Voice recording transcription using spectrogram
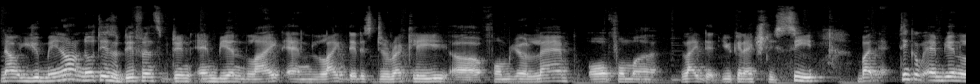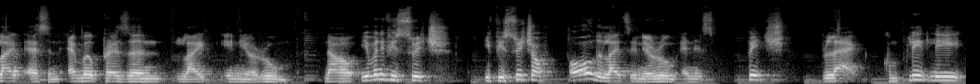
Now, you may not notice the difference between ambient light and light that is directly uh, from your lamp or from a light that you can actually see, but think of ambient light as an ever present light in your room. Now, even if you switch if you switch off all the lights in your room and it's pitch black, completely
